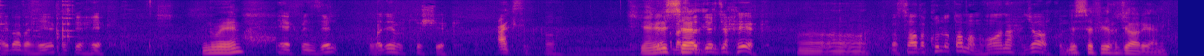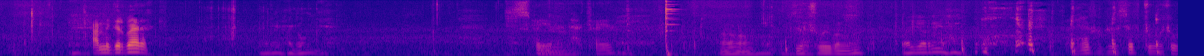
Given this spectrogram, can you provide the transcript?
هاي بابا هيك وطيح هيك. من وين؟ هيك بنزل وبعدين بتخش هيك. عكسي. يعني بس لسه بدي ارجع هيك. آه آه آه. بس هذا كله طمم هون احجار كله. لسه في حجار يعني. عمي دير بالك. الريحة قوية. شايف شايف آه بديح شوي بالله. الريحه شايف ابو يوسف جوا جوا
